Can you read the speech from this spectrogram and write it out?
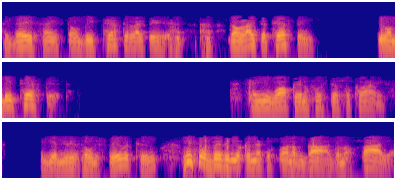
Today, saints, don't be tested like they don't like the testing. You're going to be tested. Can you walk in the footsteps of Christ? He give you his Holy Spirit too. We're so busy looking at the Son of God, the Messiah,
